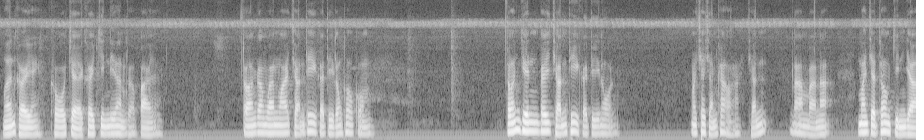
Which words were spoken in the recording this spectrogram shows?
เหมือนเคยโคแก่เคยกินที่นั่นก็ไป ตอนกลางวันมาฉันที่กติหลวงพ่อกรมตอนเย็นไปฉันที่กติโนนไม่ใช่ฉันข้าวนะฉันน้ำบานะ มันจะต้องกินยา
